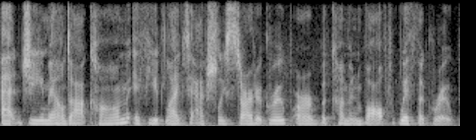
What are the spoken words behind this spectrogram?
at gmail.com if you'd like to actually start a group or become involved with a group.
